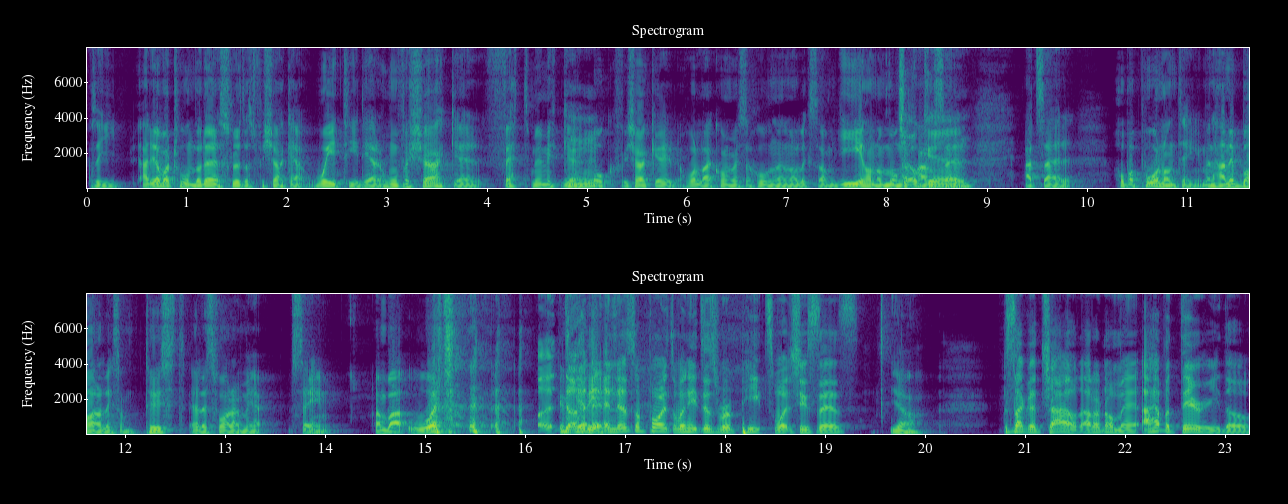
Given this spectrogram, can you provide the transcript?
Alltså, hade jag varit hon då hade jag slutat försöka way tidigare. Hon försöker fett med mycket Mhm. och försöker hålla konversationen och liksom ge honom många Joking. chanser att så här, hoppa på någonting. Men han är bara liksom tyst eller svarar med same. Han bara what? Idiot. and there's some points when he just repeats what she says. Ja. It's like a child. I don't know, man. I have a theory though,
